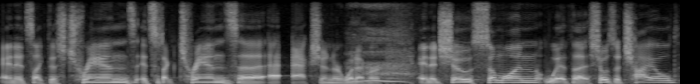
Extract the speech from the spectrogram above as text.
and it's like this trans. It's like trans uh, a- action or whatever, and it shows someone with uh, shows a child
